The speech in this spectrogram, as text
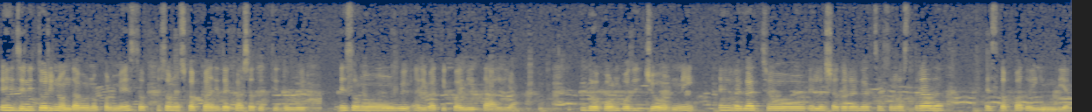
e i genitori non davano permesso e sono scappati da casa tutti e due e sono arrivati qua in Italia. Dopo un po' di giorni il ragazzo ha lasciato il ragazzo sulla strada e è scappato in India.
